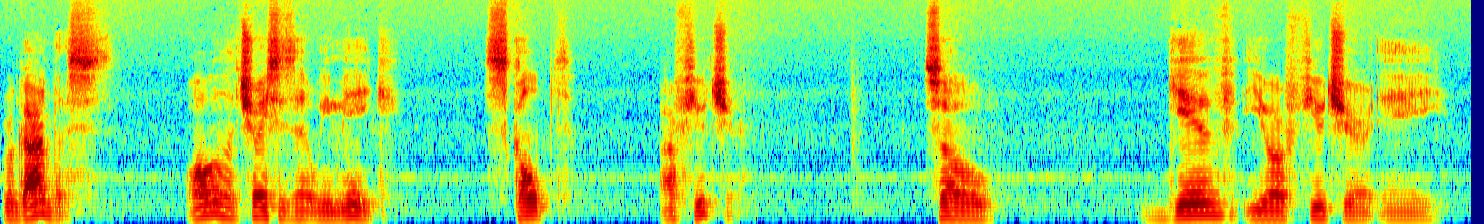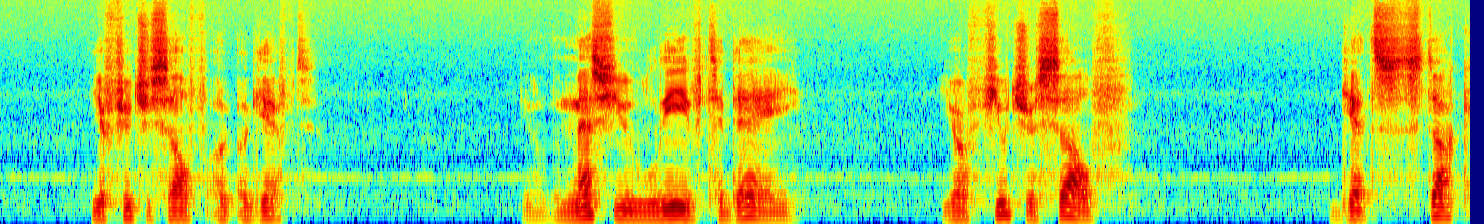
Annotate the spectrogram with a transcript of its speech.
Regardless, all the choices that we make sculpt our future. So give your future a your future self a, a gift. You know, the mess you leave today, your future self gets stuck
